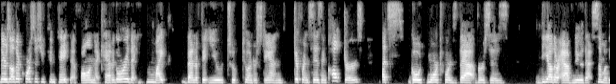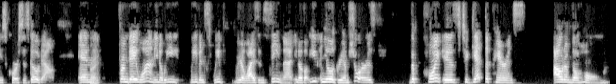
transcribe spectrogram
there's other courses you can take that fall in that category that might benefit you to to understand differences in cultures. Let's go more towards that versus the other avenue that some of these courses go down. And Right. from day one, you know, we we even we've realized and seen that, you know, the, you, and you'll agree, I'm sure, is the point is to get the parents out of the home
